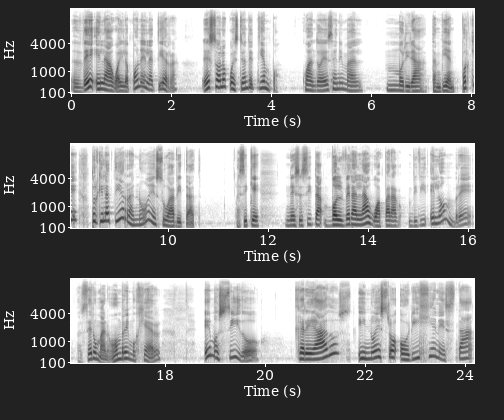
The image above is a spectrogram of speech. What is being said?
del el agua y lo pone en la tierra, es solo cuestión de tiempo cuando ese animal morirá también. ¿Por qué? Porque la tierra no es su hábitat. Así que necesita volver al agua para vivir. El hombre, el ser humano, hombre y mujer, hemos sido creados y nuestro origen está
